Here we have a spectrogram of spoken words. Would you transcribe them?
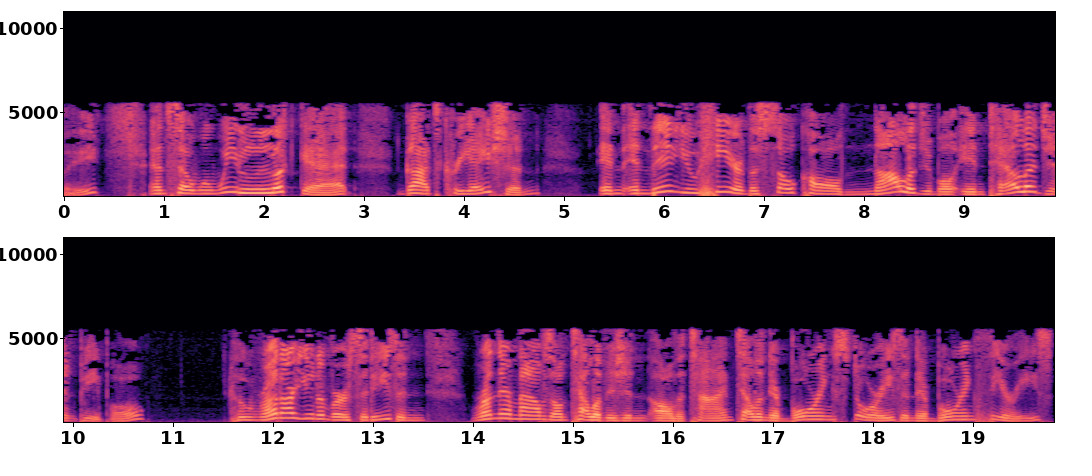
See? And so when we look at God's creation, and and then you hear the so-called knowledgeable, intelligent people who run our universities and run their mouths on television all the time, telling their boring stories and their boring theories,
